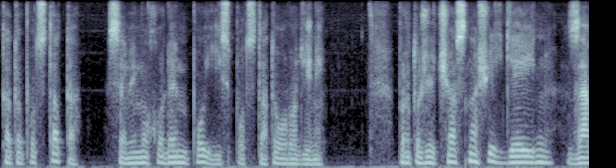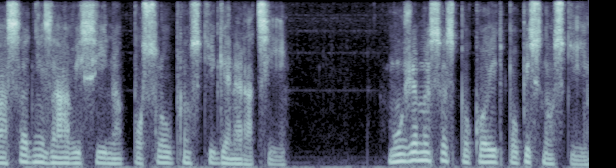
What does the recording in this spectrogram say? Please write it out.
Tato podstata se mimochodem pojí s podstatou rodiny, protože čas našich dějin zásadně závisí na posloupnosti generací. Můžeme se spokojit popisností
